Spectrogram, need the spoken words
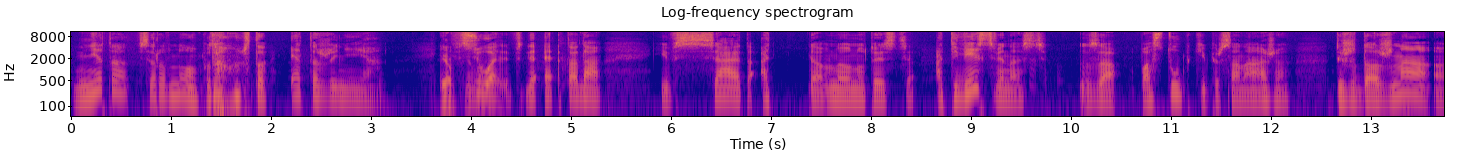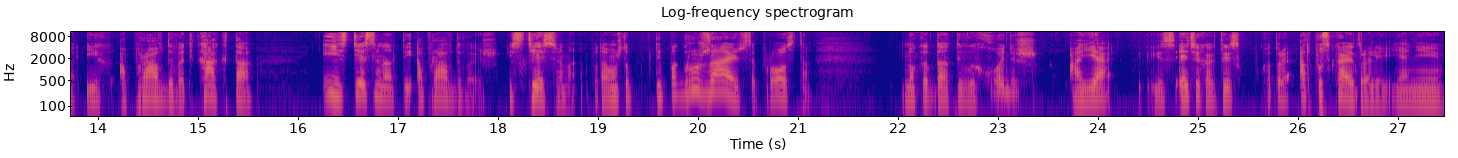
мне-то все равно, потому что это же не я. Я Всю э- это, да, и вся эта, э, ну, ну, то есть ответственность за поступки персонажа, ты же должна э, их оправдывать как-то. И, естественно, ты оправдываешь. Естественно. Потому что ты погружаешься просто. Но когда ты выходишь, а я из этих актрис, которые отпускают роли, я не...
